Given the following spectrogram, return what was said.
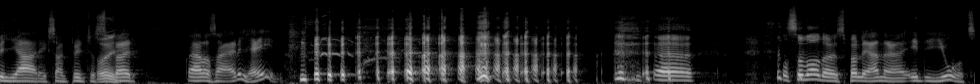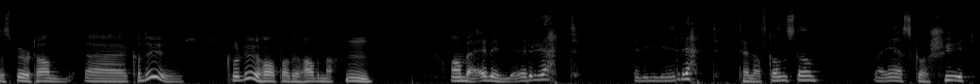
vil gjøre? Ikke sant? Begynte å spørre. Og jeg var sånn Jeg vil hjem. uh, og så var det jo selvfølgelig en eller annen idiot som spurte han uh, hva du, hvor du håper du havner. Mm. Og han bare 'Jeg vil rett. Jeg vil rett til Afghanistan. Og jeg skal skyte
